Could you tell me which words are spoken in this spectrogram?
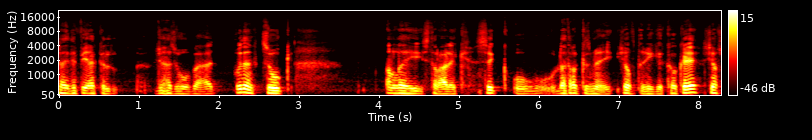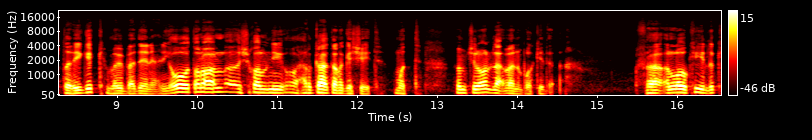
إذا في أكل جهزوه بعد. وإذا تسوق الله يستر عليك. سك ولا تركز معي. شوف طريقك أوكي؟ شوف طريقك ما بعدين يعني. أوه ترى اشغلني حركات أنا قشيت مت. فهمت شلون؟ لا ما نبغى كذا. فالله وكيلك.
